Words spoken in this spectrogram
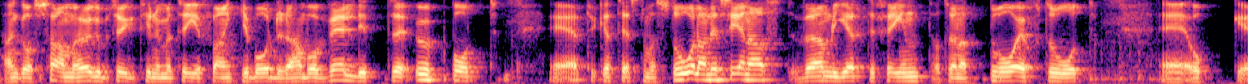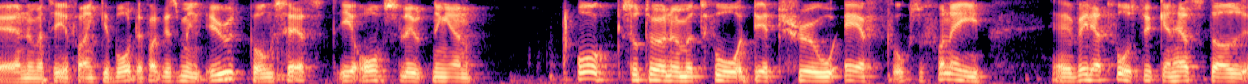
han gav samma höga betyg till nummer 10 Frankie Bodde där han var väldigt eh, uppåt. Tycker att testen var strålande senast, värmde jättefint, har tränat bra efteråt. Och nummer 10 Frankie Bodde är faktiskt min utgångshäst i avslutningen. Och så tar jag nummer 2 The True F, också får ni välja två stycken hästar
